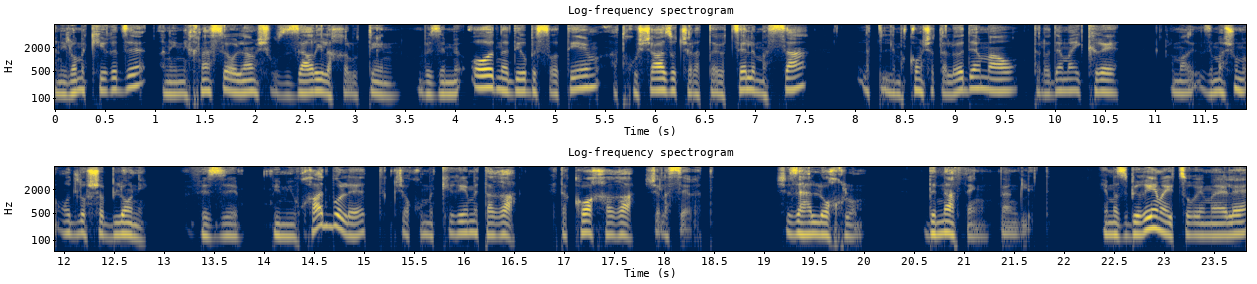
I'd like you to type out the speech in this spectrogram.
אני לא מכיר את זה, אני נכנס לעולם שהוא זר לי לחלוטין. וזה מאוד נדיר בסרטים, התחושה הזאת של אתה יוצא למסע, למקום שאתה לא יודע מהו, אתה לא יודע מה יקרה. כלומר, זה משהו מאוד לא שבלוני. וזה במיוחד בולט כשאנחנו מכירים את הרע, את הכוח הרע של הסרט, שזה הלא כלום. The nothing באנגלית. הם מסבירים, היצורים האלה,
